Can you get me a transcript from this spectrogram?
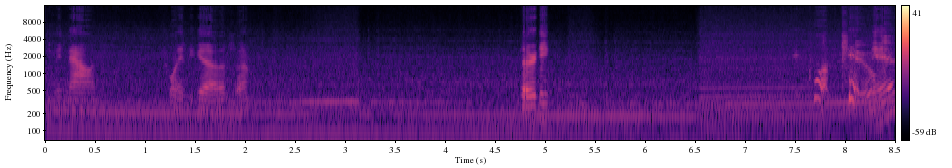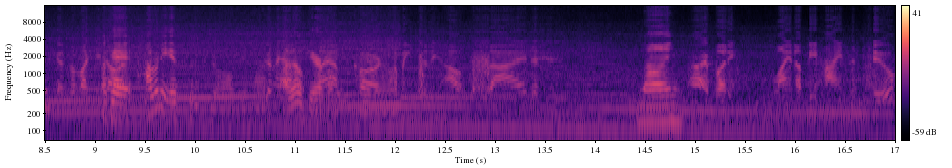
between now and 20 to go, so. 30. Come on, Shit, man. Guess Okay, how many instances do all We're we gonna have? I don't care about car coming to the outside. Nine. All right, buddy. Line up behind the two.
